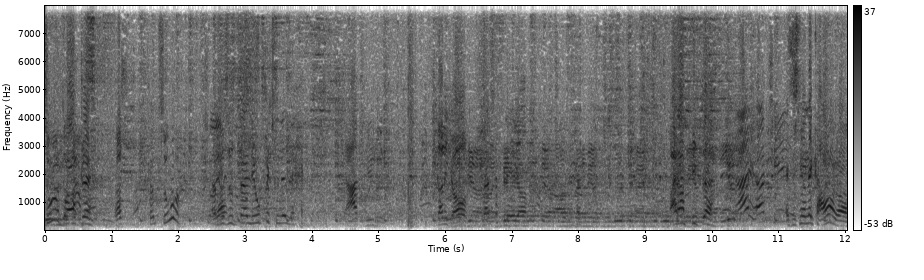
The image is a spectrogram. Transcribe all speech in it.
zu, Trottel. Was? Schon zu. Aber das ist eine Lupe schnell. Ja, natürlich. Kann ich auch. Das ist ein Fehler. Alter, bitte. Ja, ja, chill. Es ist nur eine Kamera.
